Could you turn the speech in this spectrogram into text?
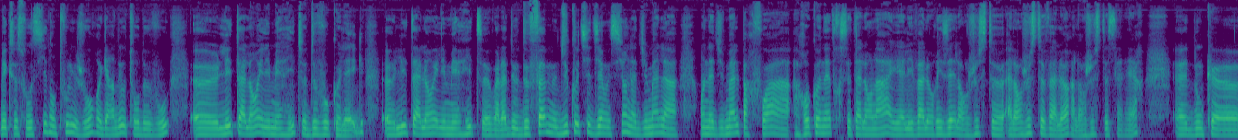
mais que ce soit aussi dans tous les jours. Regardez autour de vous les talents et les mérites de vos collègues, les talents et les mérites voilà, de, de, femmes du quotidien aussi. On a du mal, à, on a du mal parfois à à reconnaître ces talents-là et à les valoriser à leur juste, à leur juste valeur, à leur juste salaire. Euh, donc euh,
